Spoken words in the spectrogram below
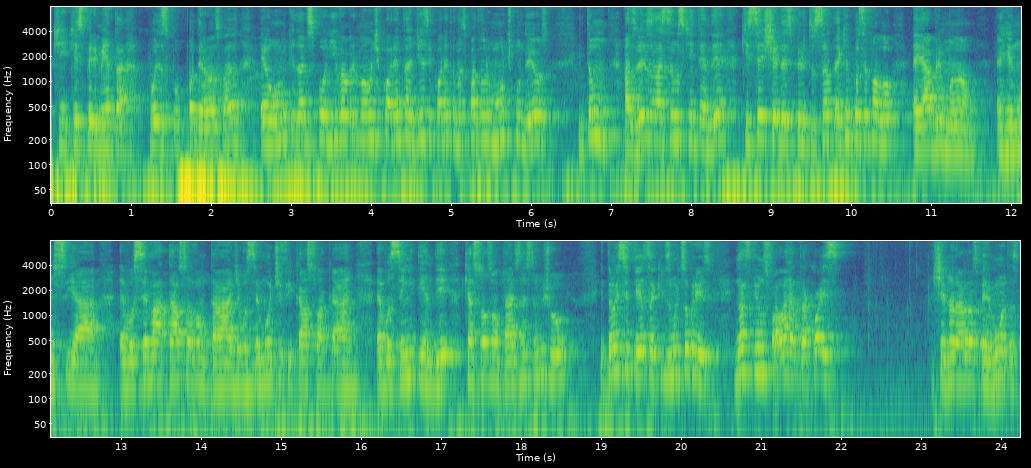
que, que experimenta coisas poderosas é o homem que está disponível a abrir mão de 40 dias e 40 noites para estar no monte com Deus. Então, às vezes nós temos que entender que ser cheio do Espírito Santo é aquilo que você falou, é abrir mão, é renunciar, é você matar a sua vontade, é você modificar a sua carne, é você entender que as suas vontades não estão em jogo. Então esse texto aqui diz muito sobre isso. Nós queríamos falar, já está quase chegando a hora das perguntas.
